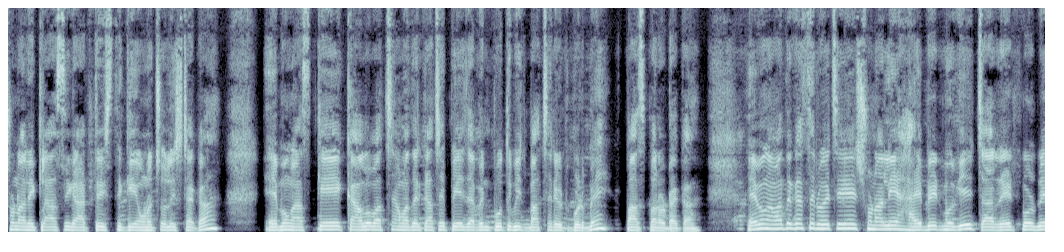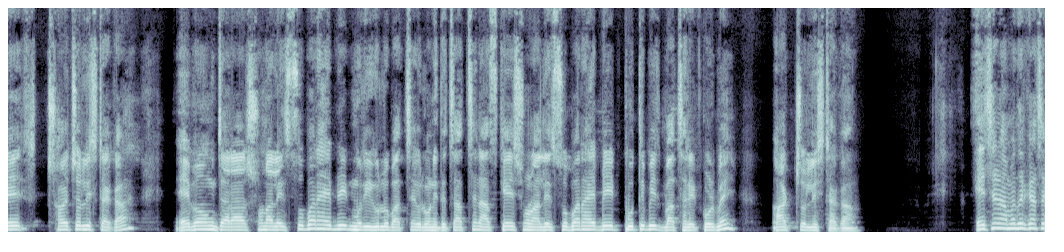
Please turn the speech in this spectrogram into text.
সোনালী ক্লাসিক আটত্রিশ থেকে উনচল্লিশ টাকা, এবং আজকে কালো বাচ্চা আমাদের কাছে পেয়ে যাবেন প্রতি পিস বাচ্চা রেট পড়বে পাঁচ বারো টাকা। এবং আমাদের কাছে রয়েছে সোনালী হাইব্রিড মুরগি, যার রেট পড়বে ছয়চল্লিশ টাকা, এবং যারা সোনালি সুপার হাইব্রিড মুরগিগুলো বাচ্চাগুলো নিতে চাচ্ছেন, আজকে সোনালি সুপার হাইব্রিড প্রতি পিস বাচ্চা রেট পড়বে আটচল্লিশ টাকা। এছাড়া আমাদের কাছে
